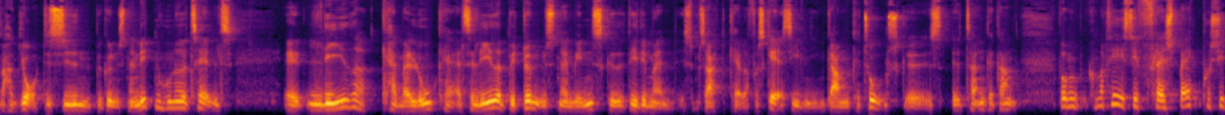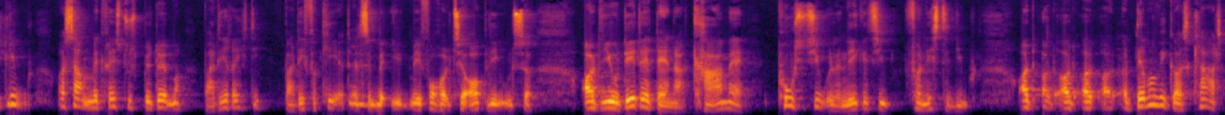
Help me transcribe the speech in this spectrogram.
har gjort det siden begyndelsen af 1900-tallet, øh, leder Kamaloka, altså leder bedømmelsen af mennesket, det er det, man som sagt kalder for skærsilden i en gammel katolsk øh, øh, tankegang, hvor man kommer til at se flashback på sit liv, og sammen med Kristus bedømmer, var det rigtigt, var det forkert, mm. altså med, med forhold til oplevelser. Og det er jo det, der danner karma, positiv eller negativ, for næste liv. Og, og, og, og, og der må vi gøre os klart,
